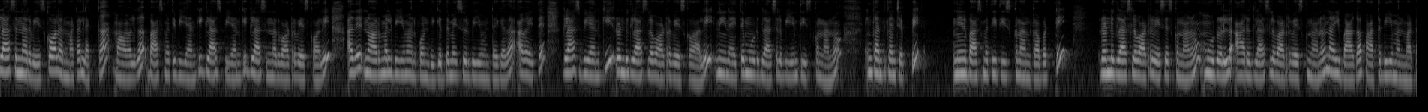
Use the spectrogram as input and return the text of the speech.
గ్లాసున్నర వేసుకోవాలన్నమాట లెక్క. మామూలుగా బాస్మతి బియ్యానికి గ్లాస్ బియ్యానికి గ్లాసున్నర వాటర్ వేసుకోవాలి. అదే నార్మల్ బియ్యం అనుకోండి గిద్ద మైసూర్ బియ్యం ఉంటాయి కదా అవి అయితే గ్లాస్ బియ్యానికి రెండు గ్లాసుల వాటర్ వేసుకోవాలి. నేనైతే మూడు గ్లాసుల బియ్యం తీసుకున్నాను. ఇంకా అందుకని చెప్పి నేను బాస్మతి తీసుకున్నాను కాబట్టి రెండు గ్లాసుల వాటర్ వేసేసుకున్నాను. మూడు రోజులు ఆరు గ్లాసుల వాటర్ వేసుకున్నాను. నా ఈ బాగా పాత బియ్యం అనమాట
